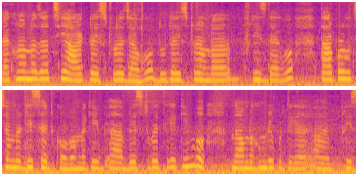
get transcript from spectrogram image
তো এখন আমরা যাচ্ছি আর একটা স্টোরে যাব। দুটা স্টোরে আমরা ফ্রিজ দেখব। তারপর হচ্ছে আমরা ডিসাইড করব, আমরা কি বেস্ট বাই থেকে কিনবো না আমরা হুমরিপুর থেকে ফ্রিজ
